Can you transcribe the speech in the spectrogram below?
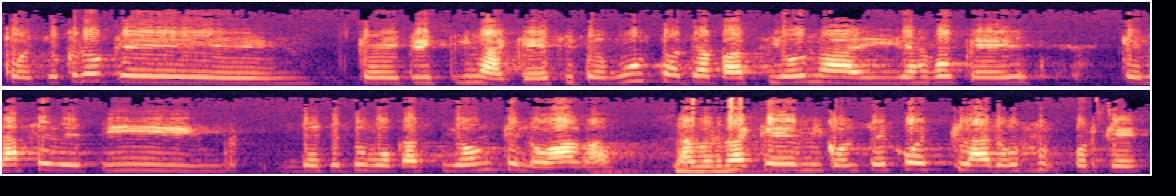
Pues yo creo que, que Cristina, que si te gusta, te apasiona y es algo que, que nace de ti desde tu vocación, que lo hagas. La verdad que mi consejo es claro, porque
